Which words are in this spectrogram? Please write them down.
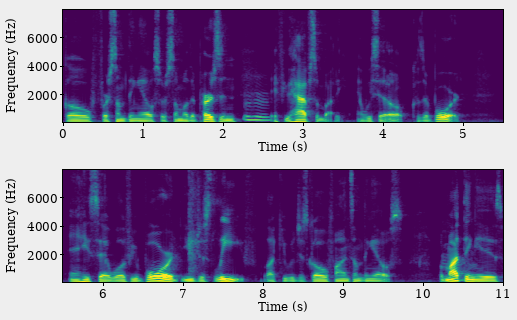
go for something else or some other person Mm-hmm. if you have somebody? And we said, oh, because they're bored. And he said, well, if you're bored, you just leave. Like you would just go find something else. But my Mm-hmm. thing is,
